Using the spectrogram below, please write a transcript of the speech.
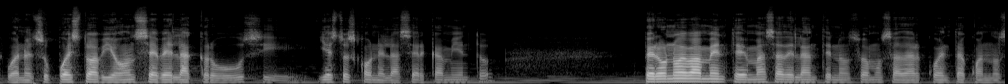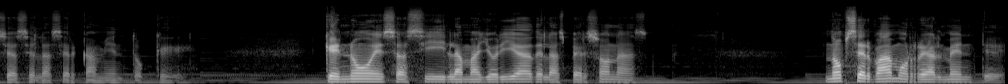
bueno, el supuesto avión se ve la cruz y, y esto es con el acercamiento. Pero nuevamente más adelante nos vamos a dar cuenta cuando se hace el acercamiento que que no es así. La mayoría de las personas no observamos realmente,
